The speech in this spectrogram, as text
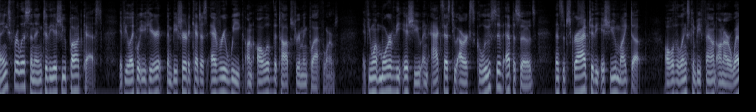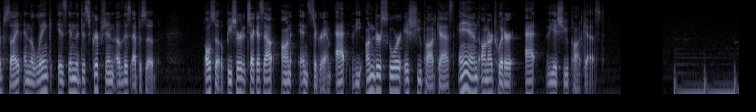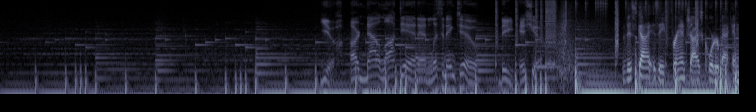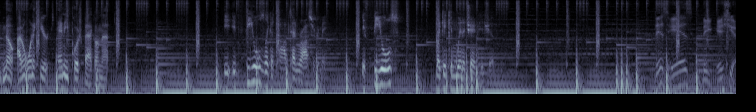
Thanks for listening to the Issue Podcast. If you like what you hear, then be sure to catch us every week on all of the top streaming platforms. If you want more of the issue and access to our exclusive episodes, then subscribe to the issue Mic'd Up. All the links can be found on our website, and the link is in the description of this episode. Also, be sure to check us out on Instagram at the underscore issue podcast and on our Twitter at the issue podcast. You are now locked in and listening to The Issue. This guy is a franchise quarterback, and no, I don't want to hear any pushback on that. it, it feels like a top 10 roster to me. It feels like it can win a championship. This is The Issue.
